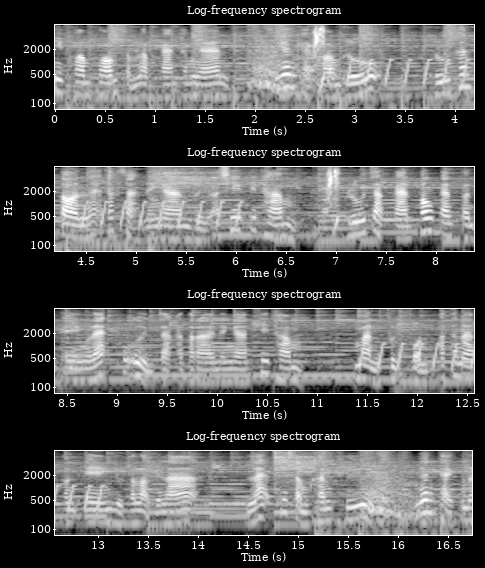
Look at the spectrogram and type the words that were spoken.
มีความพร้อมสำหรับการทำงาน เงื่อนไขความรู้ รู้ขั้นตอนและทักษะในงานหรืออาชีพที่ทำรู้จักการป้องกันตนเองและผู้อื่นจากอันตรายในงานที่ทำหมั่นฝึกฝนพัฒนาตนเองอยู่ตลอดเวลา และที่สำคัญคือเงื่อนไขคุณ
